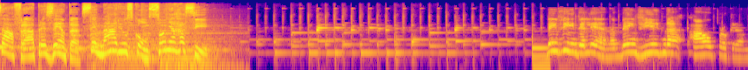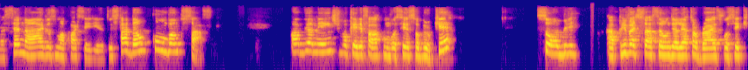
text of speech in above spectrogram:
Safra apresenta Cenários com Sônia Rassi. Bem-vinda, Helena. Bem-vinda ao programa Cenários, uma parceria do Estadão com o Banco Safra. Obviamente, vou querer falar com você sobre o quê? Sobre a privatização da Eletrobras, você que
